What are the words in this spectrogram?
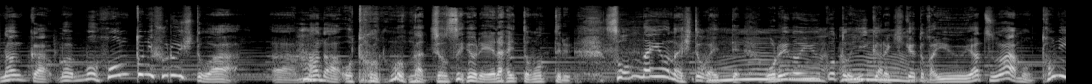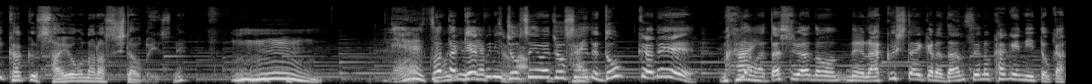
なんか、まあ、もう本当に古い人はあまだ男の方が女性より偉いと思ってる。そんなような人がいて俺の言うことをいいから聞けとかいうやつはもうとにかくさようならした方がいいですね。うん。ね、また逆に女性は女性でどっかで、まだ私はあの、ね、楽したいから男性の陰にとか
